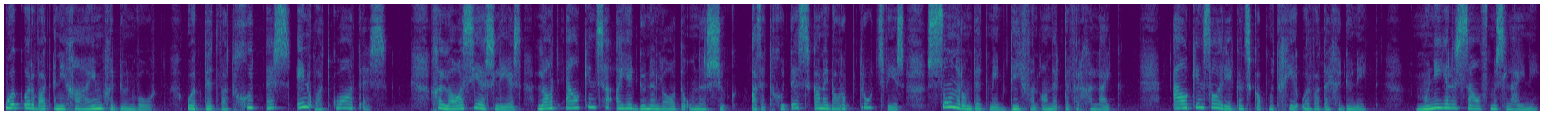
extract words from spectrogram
ook oor wat in die geheim gedoen word ook dit wat goed is en wat kwaad is. Galasiërs lees: Laat elkeen sy eie doen en late ondersoek. As dit goed is, kan hy daarop trots wees sonder om dit met die van ander te vergelyk. Elkeen sal rekenskap moet gee oor wat hy gedoen het. Moenie jouself mislei nie.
